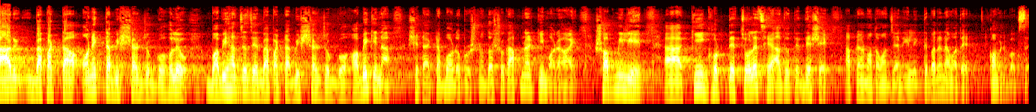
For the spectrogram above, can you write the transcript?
তার ব্যাপারটা অনেকটা বিশ্বাসযোগ্য হলেও ববি হাজ্জাজের ব্যাপারটা বিশ্বাসযোগ্য হবে কিনা, সেটা একটা বড় প্রশ্ন। দর্শক, আপনার কি মনে হয়? সব মিলিয়ে কি ঘটতে চলেছে আদতে দেশে? আপনার মতামত জানিয়ে লিখতে পারেন আমাদের কমেন্ট বক্সে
